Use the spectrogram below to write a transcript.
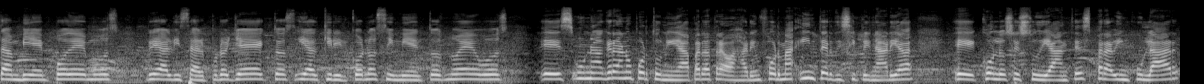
también podemos realizar proyectos y adquirir conocimientos nuevos es una gran oportunidad para trabajar en forma interdisciplinaria eh, con los estudiantes, para vincular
